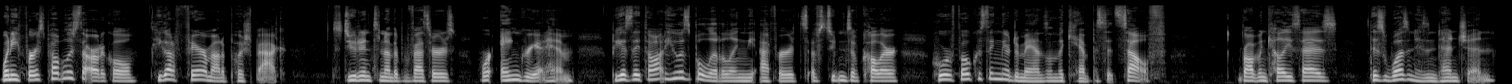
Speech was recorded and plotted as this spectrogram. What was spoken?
When he first published the article, he got a fair amount of pushback. Students and other professors were angry at him because they thought he was belittling the efforts of students of color who were focusing their demands on the campus itself. Robin Kelley says this wasn't his intention.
